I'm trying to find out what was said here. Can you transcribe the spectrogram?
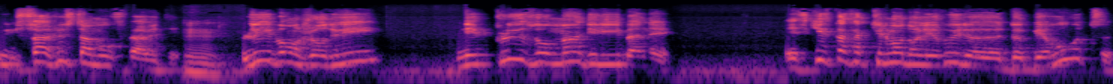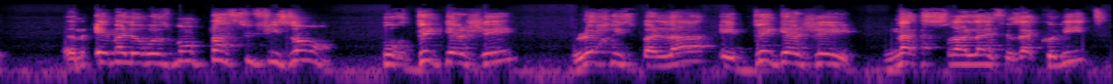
une, phase, juste un mot, vous permettez. Mm. Le Liban aujourd'hui n'est plus aux mains des Libanais. Et ce qui se passe actuellement dans les rues de, Beyrouth euh, est malheureusement pas suffisant pour dégager le Hezbollah et dégager Nasrallah et ses acolytes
